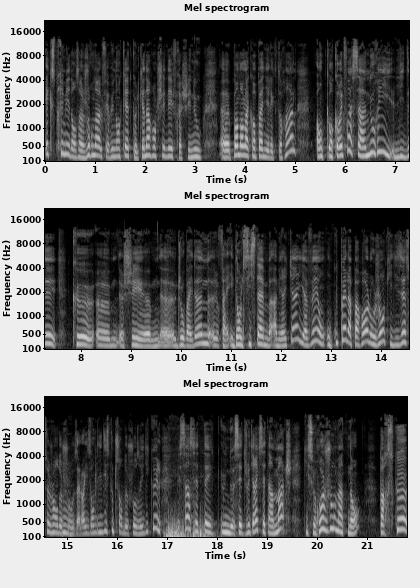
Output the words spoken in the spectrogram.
exprimer dans un journal, faire une enquête que le canard enchaîné ferait chez nous euh, pendant la campagne électorale, encore une fois, ça a nourri l'idée que euh, chez euh, euh, Joe Biden, enfin, et dans le système américain, il y avait, on, coupait la parole aux gens qui disaient ce genre de mm. choses. Alors, ils, ont, ils disent toutes sortes de choses ridicules, mais ça, c'était une, je dirais que c'est un match qui se rejoue maintenant parce que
